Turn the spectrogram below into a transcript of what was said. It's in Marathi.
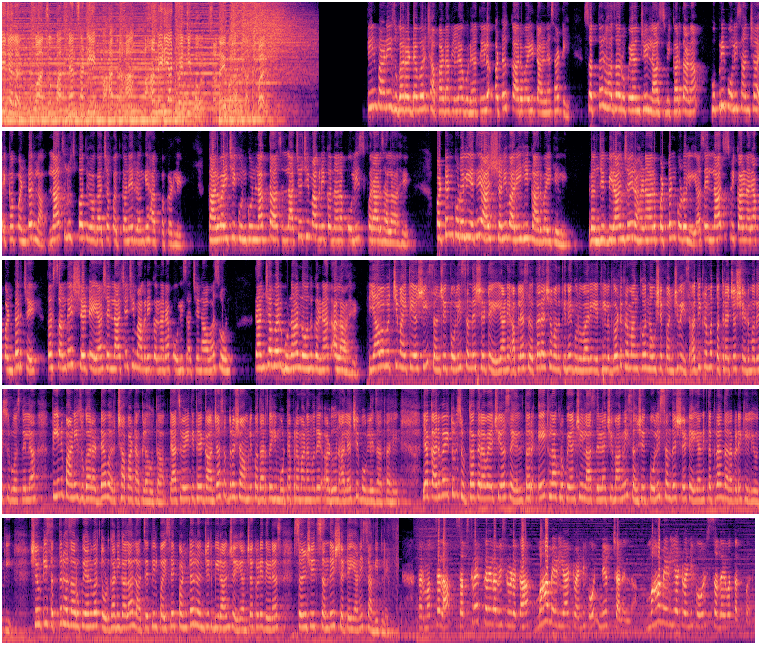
अगदी जलद. व अचूक बातम्यांसाठी पाहत रहा महामीडिया ट्वेंटी फोर. सदैव तत्पर. तीन पाणी जुगार अड्ड्यावर छापा टाकलेल्या गुन्ह्यातील अटक कारवाई टाळण्यासाठी सत्तर हजार रुपयांची लाच स्वीकारताना हुपरी पोलिसांच्या एका पंटरला लाचलुचपत विभागाच्या पथकाने रंगे हात पकडले. कारवाईची कुणकुण लागताच लाचेची मागणी करणारा पोलीस फरार झाला आहे. पट्टणकोडली येथे आज शनिवारी ही कारवाई केली. रणजित बिरांजे राहणार पट्टण कोडोली असे लाच स्वीकारणाऱ्या पंटरचे तर संदेश शेटे असे लाचेची मागणी करणाऱ्या पोलिसाचे नाव असून त्यांच्यावर गुन्हा नोंद करण्यात आला आहे. याबाबतची माहिती अशी संशयित पोलीस संदेश शेटे याने आपल्या सहकार्याच्या मदतीने गुरुवारी येथील गट क्रमांक नऊशे पंचवीस अधिक्रमत पत्र्याच्या शेडमध्ये सुरू असलेल्या तीन पाणी जुगार अड्ड्यावर छापा टाकला होता. त्याचवेळी तिथे गांजा सदृश अंमली पदार्थही मोठ्या प्रमाणामध्ये आढळून आल्याचे बोलले जात आहे. या कारवाईतून सुटका करावयाची असेल तर एक लाख रुपयांची लाच देण्याची मागणी संशयित पोलीस संदेश शेटे यांनी तक्रारदाराकडे केली होती. शेवटी सत्तर हजार रुपयांवर तोडगा निघाला. लाचेतील पैसे पंटर रणजित बिरांजे यांच्याकडे देण्यास संशयित संदेश शेटे यांनी सांगितले. तर मग चला सबस्क्राईब करायला विसरू नका. महामेडिया ट्वेंटी फोर न्यूज चॅनलला. महामेडिया ट्वेंटी फोर सदैव तत्पर.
